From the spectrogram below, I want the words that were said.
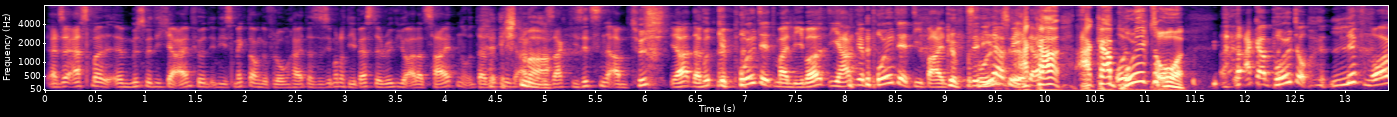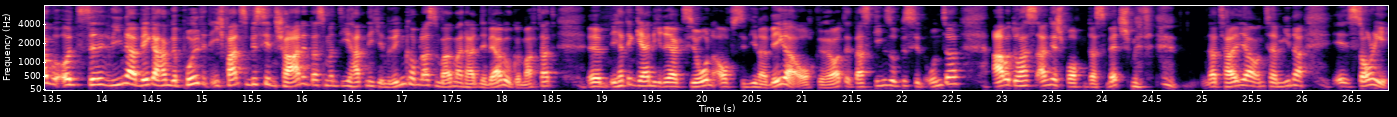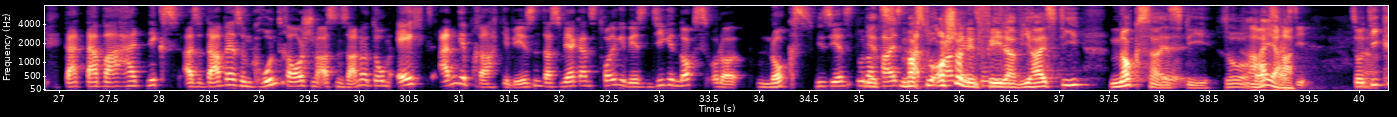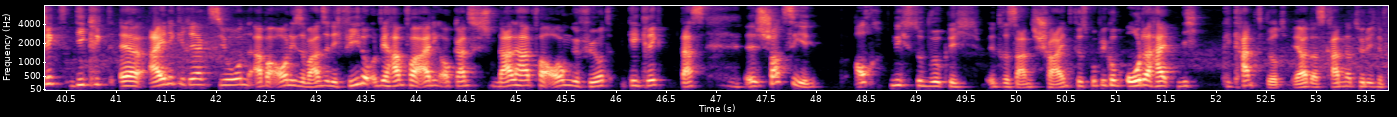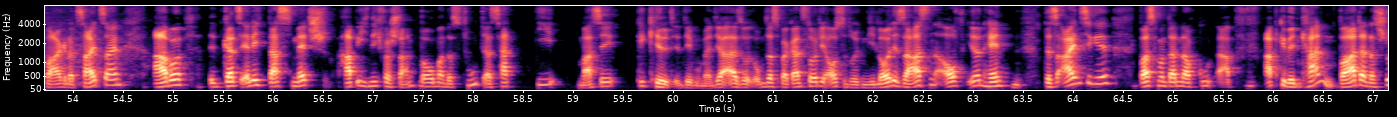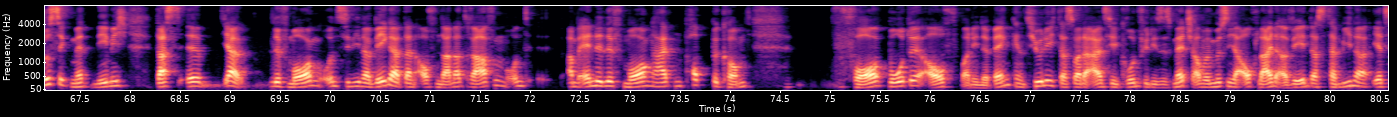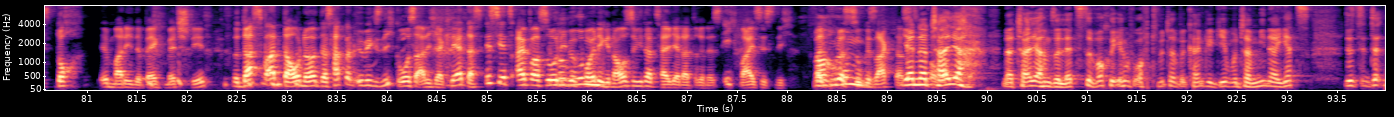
Also erstmal äh, müssen wir dich ja einführen in die Smackdown-Geflogenheit. Das ist immer noch die beste Review aller Zeiten. Und da wird nicht einfach gesagt, die sitzen am Tisch. Ja, da wird gepultet, mein Lieber. Die haben gepultet, die beiden. Gepultet. Selina Vega. Acapulto. Acapulto. Liv Morgan und Selina Vega haben gepultet. Ich fand es ein bisschen schade, dass man die hat nicht in den Ring kommen lassen, weil man halt eine Werbung gemacht hat. Äh, ich hätte gerne die Reaktion auf Selina Vega auch gehört. Das ging so ein bisschen unter. Aber du hast es angesprochen, das Match mit Natalia und Tamina, äh, sorry, da, da war halt nichts. Also da wäre so ein Grundrauschen aus dem Sanodom echt angebracht gewesen. Das wäre ganz toll gewesen. Tegan Nox oder Nox, wie sie jetzt nur noch jetzt heißt. Machst du auch schon den Fehler. Wie heißt die? Nox heißt äh, die. So. Ah, Nox ja. heißt die. So, ja. die kriegt, die kriegt äh, einige Reaktionen, aber auch nicht so wahnsinnig viele. Und wir haben vor allen Dingen auch ganz knallhart vor Augen geführt, gekriegt, dass äh, Shotzi auch nicht so wirklich interessant scheint fürs Publikum oder halt nicht gekannt wird. Ja, das kann natürlich eine Frage der Zeit sein, aber äh, ganz ehrlich, das Match habe ich nicht verstanden, warum man das tut. Das hat die Masse gekillt in dem Moment. Ja, also um das mal ganz deutlich auszudrücken, die Leute saßen auf ihren Händen. Das Einzige, was man dann noch gut ab, abgewinnen kann, war dann das Schlusssegment, nämlich, dass äh, ja, Liv Morgan und Selina Vega dann aufeinander trafen und am Ende Liv Morgan halt einen Pop bekommt, Vorbote auf Money in the Bank. Natürlich, das war der einzige Grund für dieses Match, aber wir müssen ja auch leider erwähnen, dass Tamina jetzt doch im Money in the Bank Match steht. Und das war ein Downer, das hat man übrigens nicht großartig erklärt. Das ist jetzt einfach so, Warum? liebe Freunde, genauso wie Natalia da drin ist. Ich weiß es nicht, weil Warum? du das so gesagt hast. Ja, Natalia, Natalia haben sie letzte Woche irgendwo auf Twitter bekannt gegeben und Tamina jetzt, das, das,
